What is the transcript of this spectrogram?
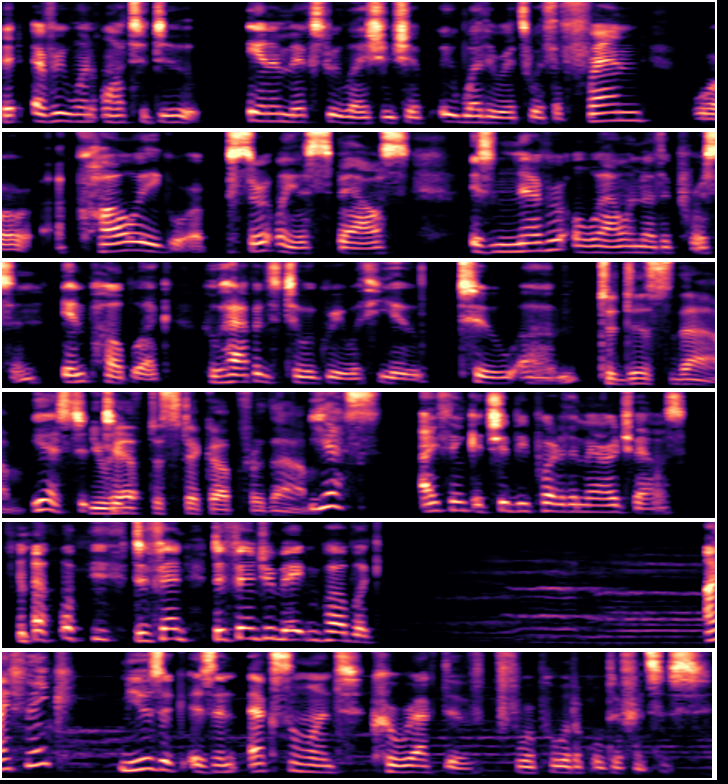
that everyone ought to do in a mixed relationship, whether it's with a friend or a colleague or certainly a spouse, is never allow another person in public who happens to agree with you to, um, To diss them, yes, to, you to- have to stick up for them. Yes, I think it should be part of the marriage vows. You know, defend defend your mate in public. I think music is an excellent corrective for political differences.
